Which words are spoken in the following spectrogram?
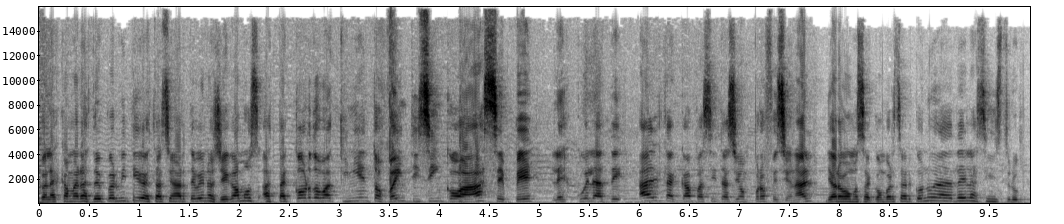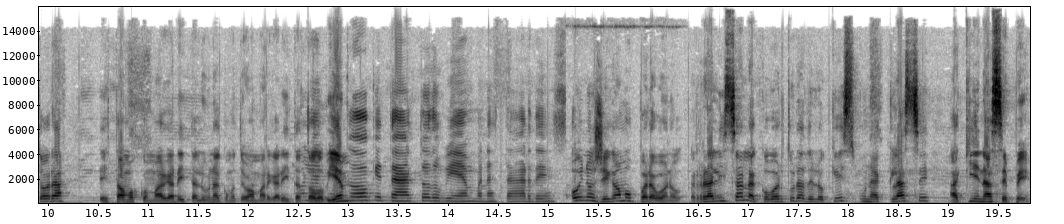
Con las cámaras de Permitido Estacionar TV nos llegamos hasta Córdoba 525 a ACP, la Escuela de Alta Capacitación Profesional. Y ahora vamos a conversar con una de las instructoras. Estamos con Margarita Luna. ¿Cómo te va, Margarita? ¿Todo bien? ¿qué tal? ¿Todo bien? Buenas tardes. Hoy nos llegamos para, bueno, realizar la cobertura de lo que es una clase aquí en ACP.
